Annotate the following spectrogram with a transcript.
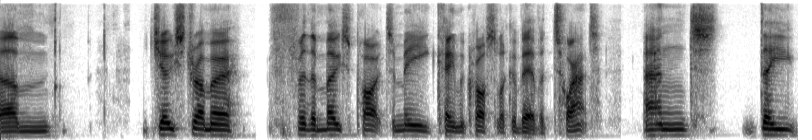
Um, Joe Strummer, for the most part, to me, came across like a bit of a twat, and they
